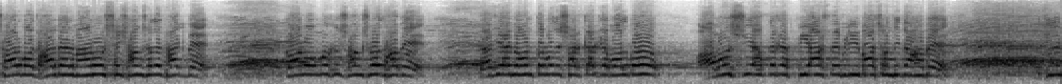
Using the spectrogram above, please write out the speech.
সর্বধর্মের মানুষ সেই সংসদে থাকবে। গণমুখী সংসদ হবে। কাজে আমি অন্তর্বর্তী সরকারকে বলব, অবশ্যই আপনাকে পিয়ার নির্বাচন দিতে হবে। যদি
